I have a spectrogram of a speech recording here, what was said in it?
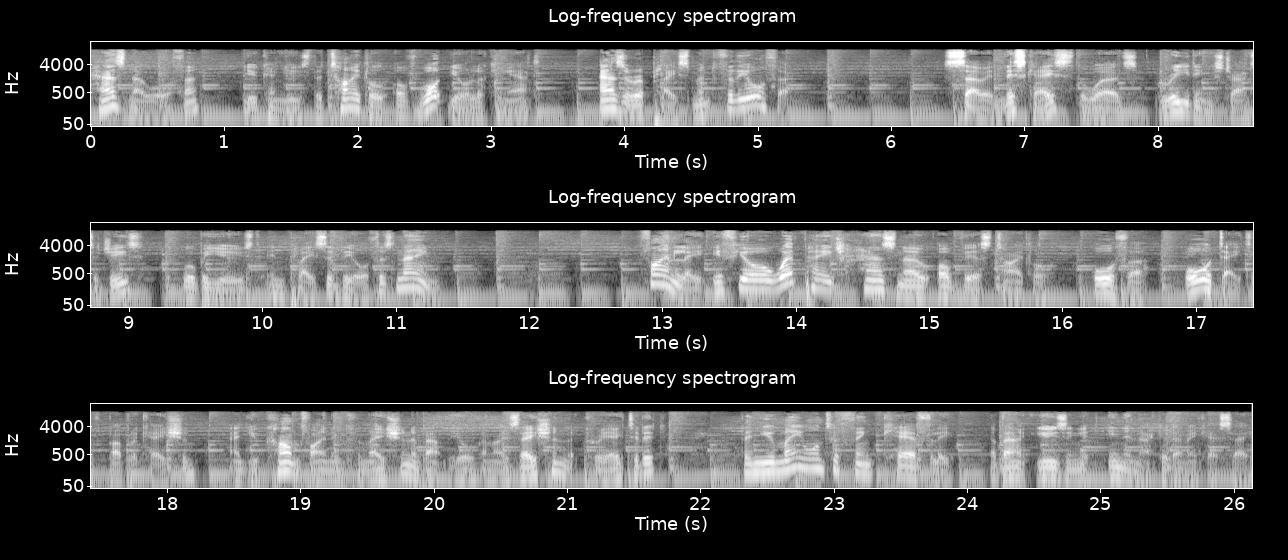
has no author, you can use the title of what you're looking at as a replacement for the author. So in this case, the words reading strategies will be used in place of the author's name. Finally, if your web page has no obvious title, author or date of publication, and you can't find information about the organization that created it, then you may want to think carefully about using it in an academic essay.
